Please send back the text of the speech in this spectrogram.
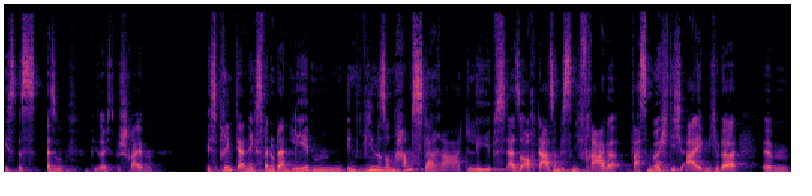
es ist, also, wie soll ich es beschreiben? Es bringt ja nichts, wenn du dein Leben in, wie in so einem Hamsterrad lebst. Also auch da so ein bisschen die Frage, was möchte ich eigentlich oder ähm,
